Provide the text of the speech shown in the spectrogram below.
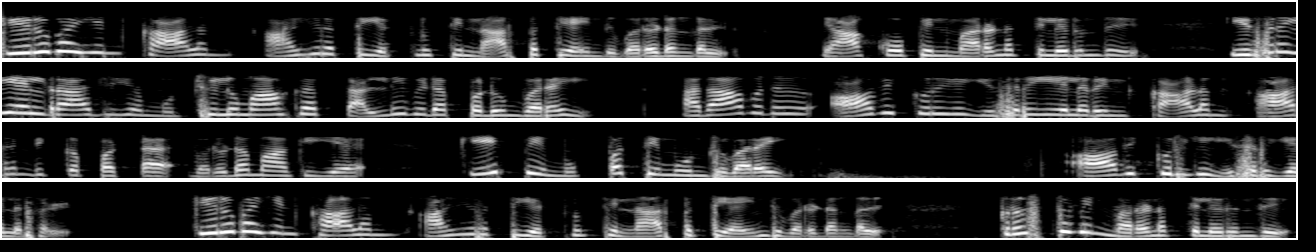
கிருபையின் காலம் ஆயிரத்தி எட்நூத்தி நாற்பத்தி ஐந்து வருடங்கள் யாக்கோப்பின் மரணத்திலிருந்து இஸ்ரேல் ராஜ்யம் முற்றிலுமாக தள்ளிவிடப்படும் வரை அதாவது ஆவிக்குரிய இஸ்ரேலரின் காலம் ஆரம்பிக்கப்பட்ட வருடமாகிய கிபி முப்பத்தி மூன்று வரை ஆவிக்குரிய இஸ்ரேலர்கள் கிருபையின் காலம் ஆயிரத்தி எட்நூத்தி நாற்பத்தி ஐந்து வருடங்கள். கிறிஸ்துவின் மரணத்திலிருந்து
